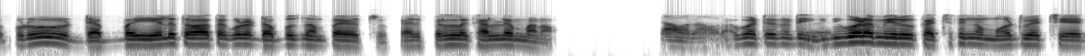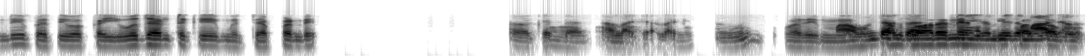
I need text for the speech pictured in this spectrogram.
ఇప్పుడు డెబ్బై ఏళ్ళ తర్వాత కూడా డబ్బులు సంపాదొచ్చు కానీ పిల్లలు కనలేం మనం. అవునవును. కాబట్టి ఏంటంటే. ఇది కూడా మీరు ఖచ్చితంగా మోటివేట్ చేయండి. ప్రతి ఒక్క యువ జంటకి మీరు చెప్పండి. Okay sir. అలాగే అలాగే. ఉమ్. మరి మా ఉంటాను సార్. ద్వారానే మీరు అన్ని మీరు పనులు మాట అవ్వవు.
